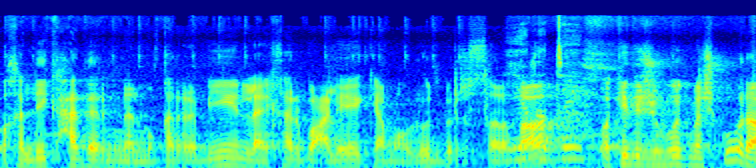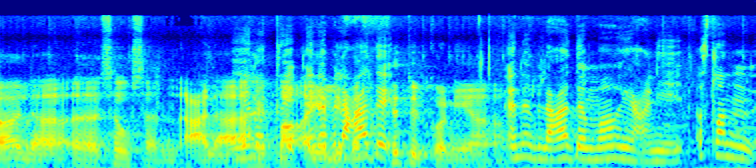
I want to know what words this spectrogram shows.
وخليك حذر من المقربين لا يخربوا عليك يا مولود برج السرطان وأكيد الجهود مشكورة لسوسن على هاي الطاقة اللي بثت لكم إياها. أنا بالعادة ما يعني أصلا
